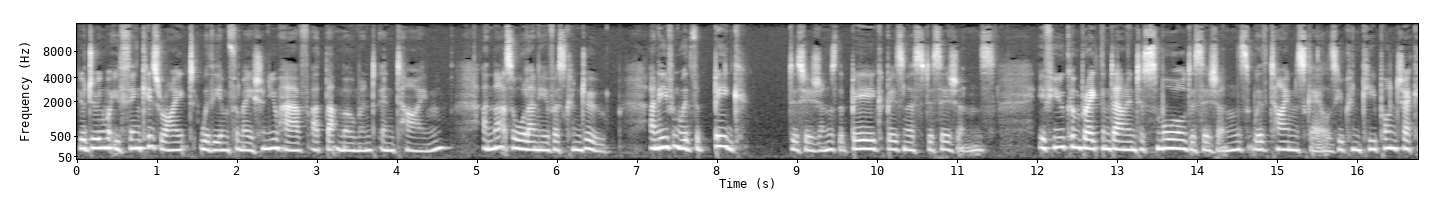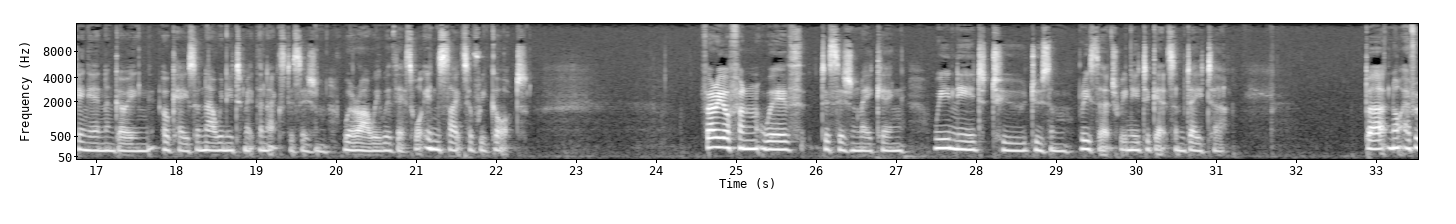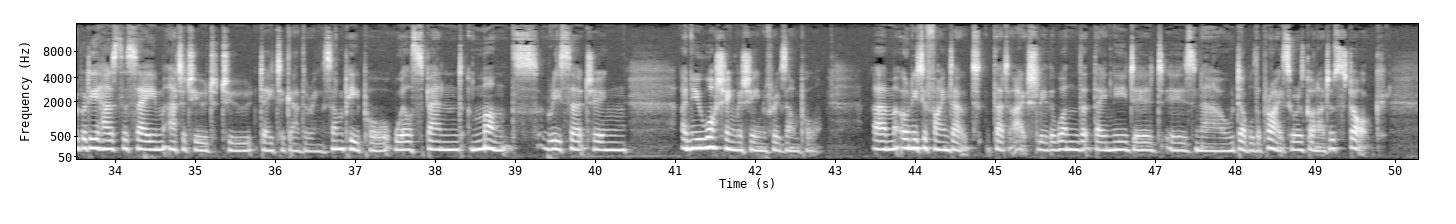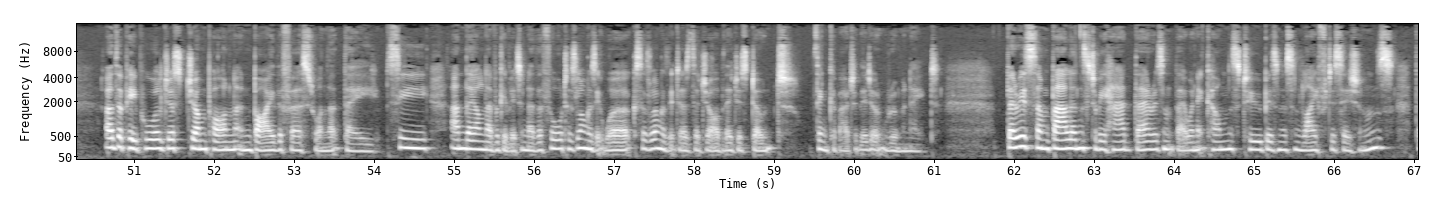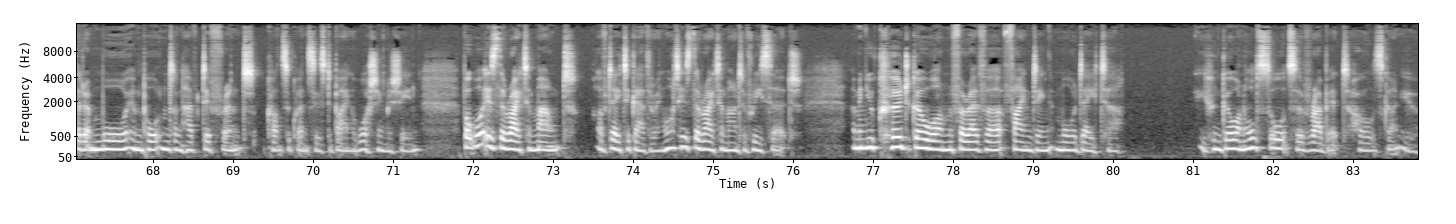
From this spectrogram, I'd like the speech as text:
You're doing what you think is right with the information you have at that moment in time, and that's all any of us can do. And even with the big decisions, the big business decisions, if you can break them down into small decisions with time scales, you can keep on checking in and going, okay, so now we need to make the next decision. Where are we with this? What insights have we got? Very often with decision making, we need to do some research, we need to get some data. But not everybody has the same attitude to data gathering. Some people will spend months researching a new washing machine, for example, um, only to find out that actually the one that they needed is now double the price or has gone out of stock. Other people will just jump on and buy the first one that they see, and they'll never give it another thought as long as it works, as long as it does the job. They just don't think about it, they don't ruminate. There is some balance to be had there, isn't there, when it comes to business and life decisions that are more important and have different consequences to buying a washing machine. But what is the right amount of data gathering? What is the right amount of research? I mean, you could go on forever finding more data. You can go on all sorts of rabbit holes, can't you?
